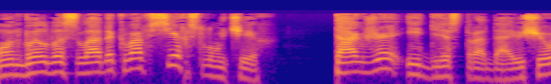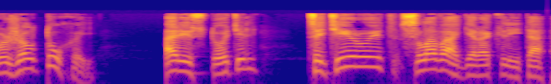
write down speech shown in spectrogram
Он был бы сладок во всех случаях, также и для страдающего желтухой. Аристотель цитирует слова Гераклита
